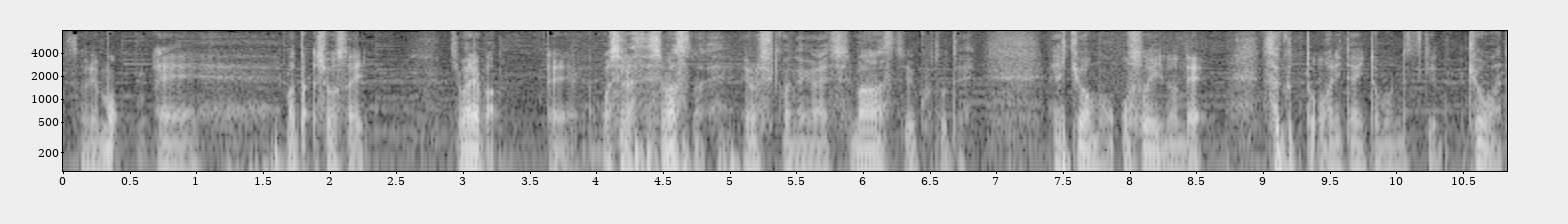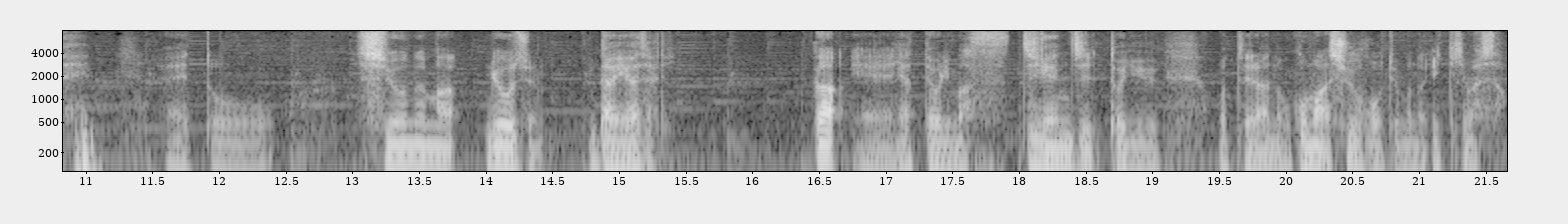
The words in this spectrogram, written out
それも、えー、また詳細決まれば、えー、お知らせしますのでよろしくお願いします。ということで、え今日はもう遅いのでサクッと終わりたいと思うんですけど今日はねえっ、と塩沼良順大アジャリ。が、えー、やっております。次元寺というお寺のごま修法というものに行ってきました。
